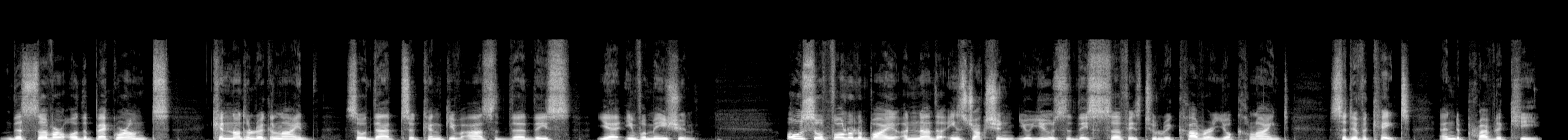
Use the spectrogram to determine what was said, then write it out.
the server or the background cannot recognize so that can give us the, this yeah, information. Also followed by another instruction, you use this service to recover your client certificate and private key.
